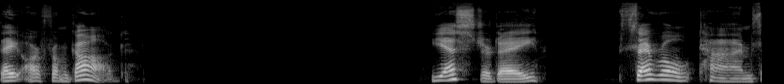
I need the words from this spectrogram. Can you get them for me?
they are from God. Yesterday, several times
